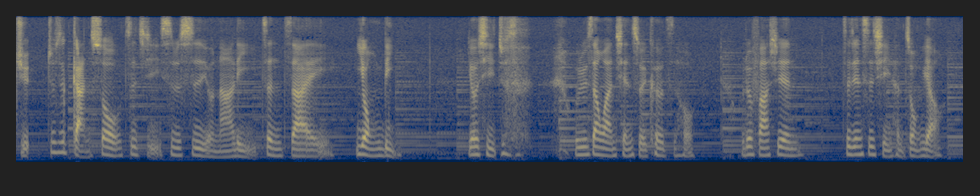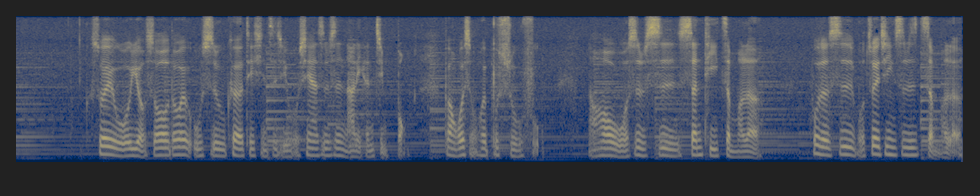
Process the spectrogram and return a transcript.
觉，就是感受自己是不是有哪里正在用力。尤其就是我去上完潜水课之后，我就发现这件事情很重要，所以我有时候都会无时无刻提醒自己，我现在是不是哪里很紧绷，不然为什么会不舒服？然后我是不是身体怎么了？或者是我最近是不是怎么了？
